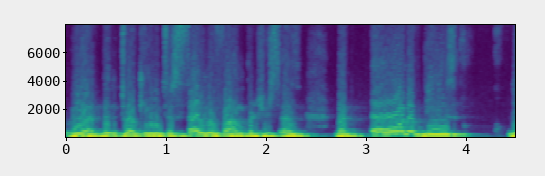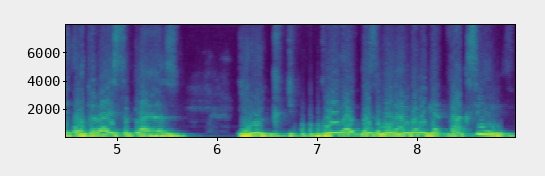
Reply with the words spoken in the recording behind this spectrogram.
we have been talking to Sinopharm producers, but all of these, the authorized suppliers, you going out doesn't mean I'm going to get vaccines.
